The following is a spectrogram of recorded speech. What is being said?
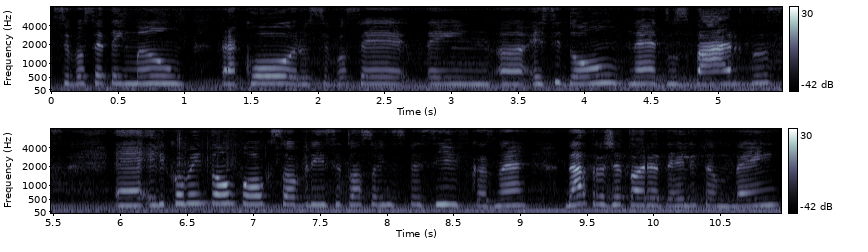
Se você tem mão para coro, se você tem uh, esse dom, né, dos bardos. É, ele comentou um pouco sobre situações específicas, né, da trajetória dele também.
